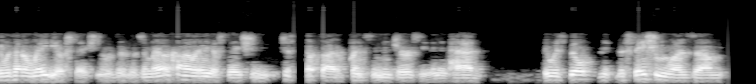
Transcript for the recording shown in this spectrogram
It was at a radio station. It was, it was an Americana radio station just outside of Princeton, New Jersey, and it had, it was built. The, station was um,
